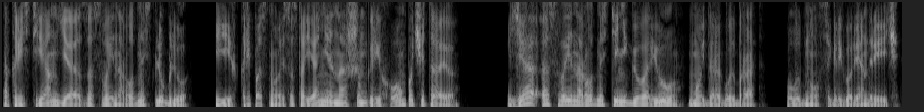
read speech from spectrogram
«А крестьян я за своенародность люблю, и их крепостное состояние нашим грехом почитаю». «Я о своенародности не говорю, мой дорогой брат», — улыбнулся Григорий Андреевич.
